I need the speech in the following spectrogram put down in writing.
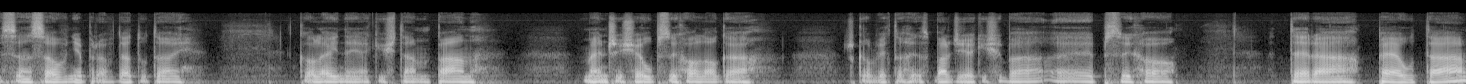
sensownie, prawda, tutaj kolejny jakiś tam pan męczy się u psychologa, aczkolwiek to jest bardziej jakiś chyba e, psychoterapeuta.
